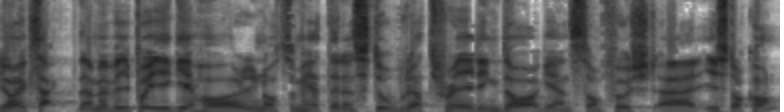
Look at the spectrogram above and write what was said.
Ja, exakt. Nej, men vi på IG har något som heter den stora tradingdagen som först är i Stockholm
